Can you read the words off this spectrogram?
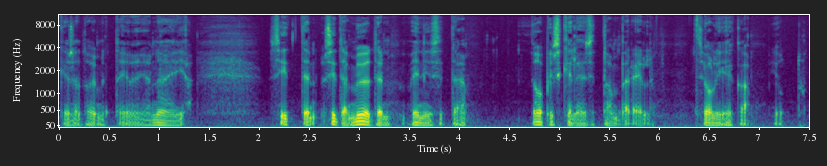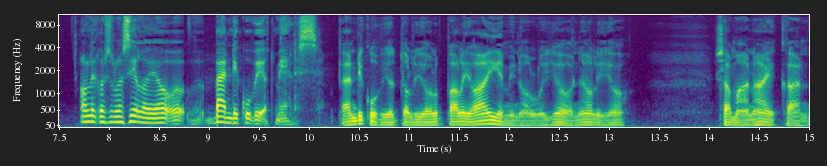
kesätoimittajana ja näin. Ja sitten sitä myöten menin sitä opiskelemaan sitten Tampereelle. Se oli eka juttu. Oliko sulla silloin jo bändikuviot mielessä? Bändikuviot oli jo paljon aiemmin ollut, joo. Ne oli jo samaan aikaan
